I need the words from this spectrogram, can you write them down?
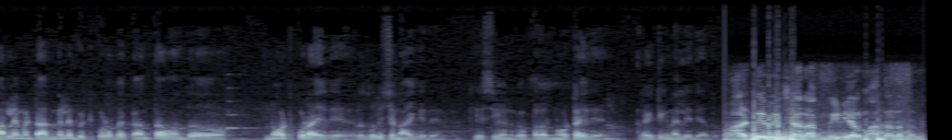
ಪಾರ್ಲಿಮೆಂಟ್ ಆದಮೇಲೆ ಬಿಟ್ಟು ಕೊಡಬೇಕಂತ ಒಂದು ನೋಟ್ ಕೂಡ ಇದೆ. ರೆಸೊಲ್ಯೂಷನ್ ಆಗಿದೆ. ಕೆ ಸಿ ವೇಣುಗೋಪಾಲ್ ಅವ್ರ ನೋಟ ಇದೆ. ರೈಟಿಂಗ್ನಲ್ಲಿದೆ ಅದು. ಪಾರ್ಟಿ ವಿಚಾರ ಮೀಡಿಯಲ್ಲಿ ಮಾತಾಡೋದಲ್ಲ.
